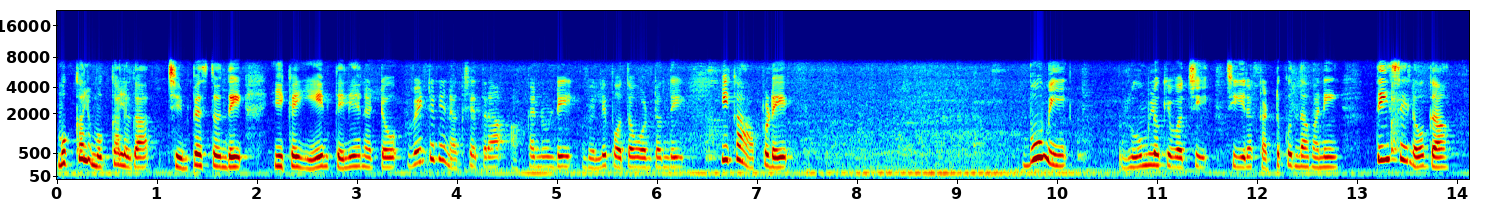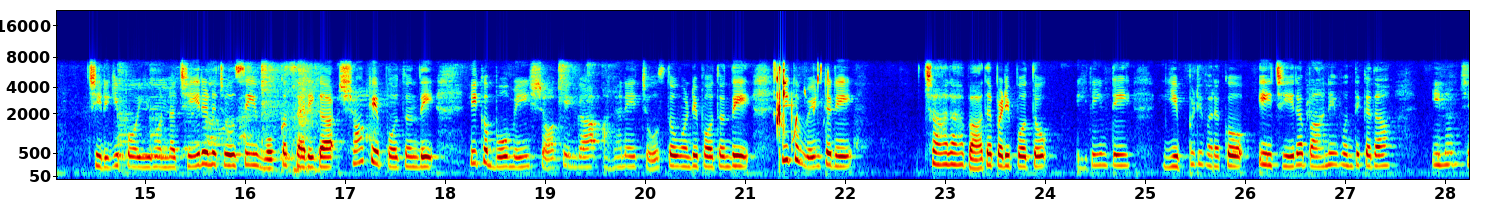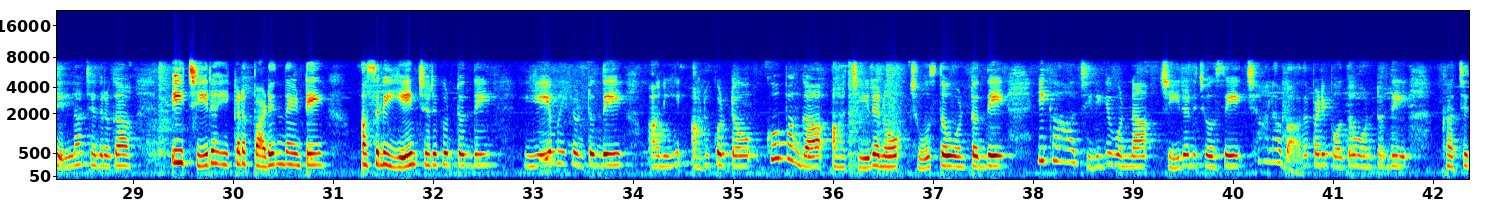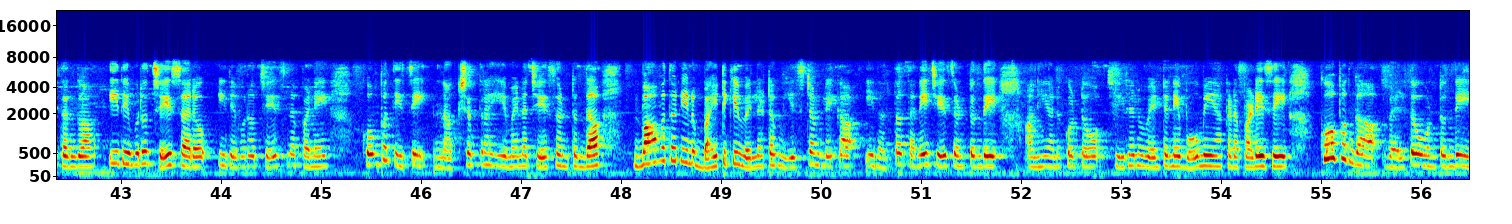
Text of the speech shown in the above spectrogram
ముక్కలు ముక్కలుగా చింపేస్తుంది. ఇక ఏం తెలియనట్టు వెంటనే నక్షత్ర అక్కడి నుండి వెళ్ళిపోతూ ఉంటుంది. ఇక అప్పుడే భూమి రూమ్లోకి వచ్చి చీర కట్టుకుందామని తీసేలోగా చిరిగిపోయి ఉన్న చీరను చూసి ఒక్కసారిగా షాక్ అయిపోతుంది. ఇక భూమి షాకింగ్గా అలానే చూస్తూ ఉండిపోతుంది. ఇక వెంటనే చాలా బాధపడిపోతూ ఇదేంటి? ఇప్పటి వరకు ఈ చీర బాగానే ఉంది కదా? ఇలా చెల్లా చెదురుగా ఈ చీర ఇక్కడ పడిందేంటి? అసలు ఏం జరుగుంటుంది ఏమై ఉంటుంది అని అనుకుంటూ కోపంగా ఆ చీరను చూస్తూ ఉంటుంది. ఇక ఆ చిరిగి ఉన్న చీరను చూసి చాలా బాధపడిపోతూ ఉంటుంది. ఖచ్చితంగా ఇదెవరో చేశారో ఇదెవరో చేసిన పని కొంప తీసి నక్షత్ర ఏమైనా చేసుంటుందా? బావతో నేను బయటికి వెళ్ళటం ఇష్టం లేక ఇదంతా తనే చేసుంటుంది అని అనుకుంటూ చీరను వెంటనే భూమి అక్కడ పడేసి కోపంగా వెళ్తూ ఉంటుంది.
